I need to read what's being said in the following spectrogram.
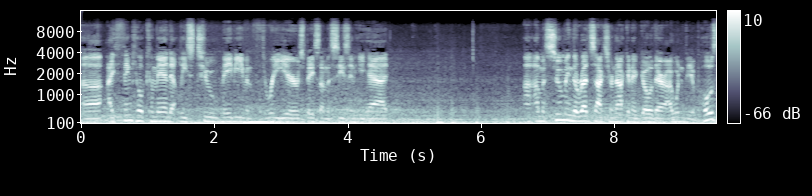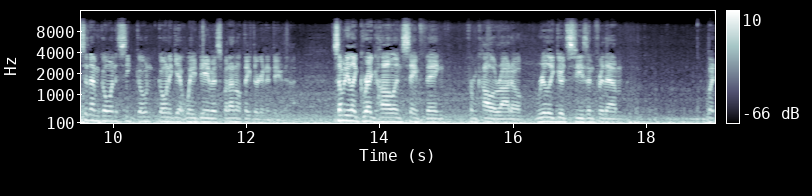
Uh, I think he'll command at least two, maybe even three years based on the season he had. I'm assuming the Red Sox are not going to go there. I wouldn't be opposed to them going to see going, going to get Wade Davis, but I don't think they're going to do that. Somebody like Greg Holland, same thing from Colorado, really good season for them. But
